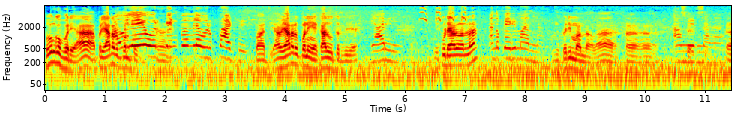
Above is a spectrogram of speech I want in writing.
தூங்க போறியா? அப்புறம் யாரோட பண்ண ஒரு கன்ஃபார்ம்ல ஒரு பாட்டு. பாட்டு. அவ யாரோட போனீங்க காது குத்துறதுக்கு? யாரு இல்ல உங்க கூட யாரும் வரல? அங்க பெரியமா இருந்தாங்க. உங்க பெரியம்மா இருந்தாங்களா? அவங்க இருந்தாங்க. ஆ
